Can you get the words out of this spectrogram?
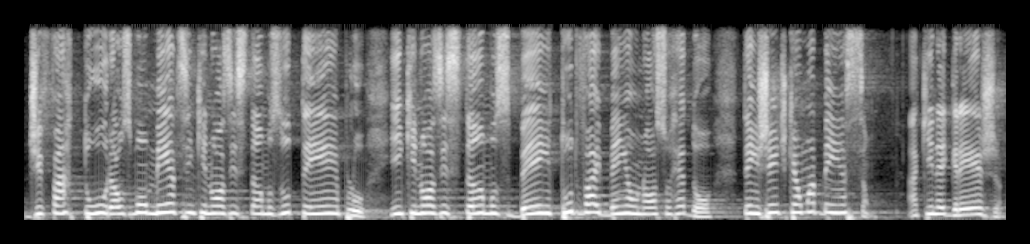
de fartura, aos momentos em que nós estamos no templo, em que nós estamos bem, tudo vai bem ao nosso redor. Tem gente que é uma bênção aqui na igreja,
